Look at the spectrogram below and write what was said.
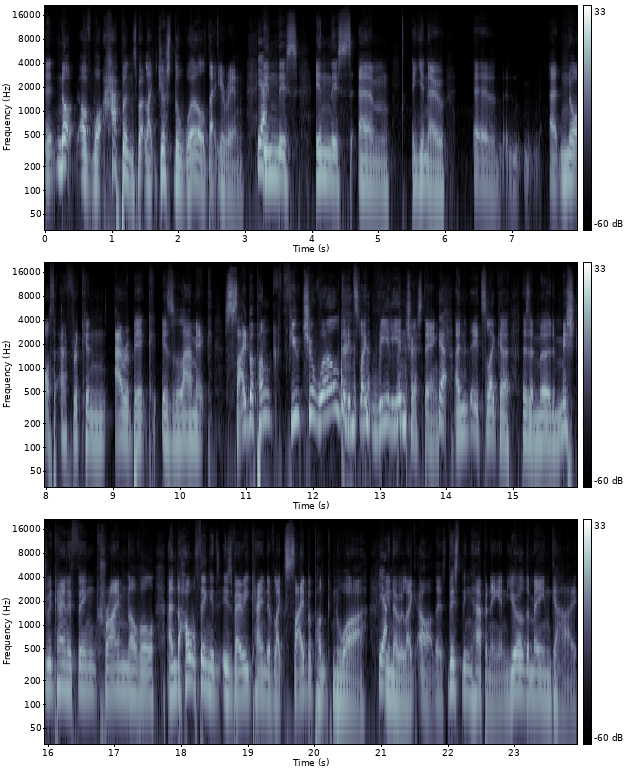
uh, not of what happens, but like just the world that you're in Yeah. in this in this um you know. Uh, uh, North African, Arabic, Islamic, cyberpunk future world. It's like really interesting, Yeah. and it's like a there's a murder mystery kind of thing, crime novel, and the whole thing is, is very kind of like cyberpunk noir. Yeah. You know, like oh, there's this thing happening, and you're the main guy,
